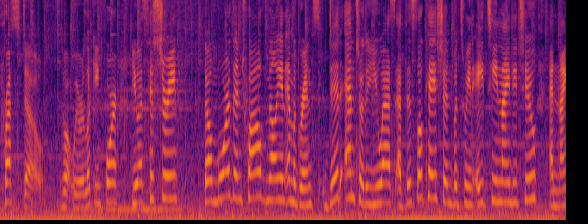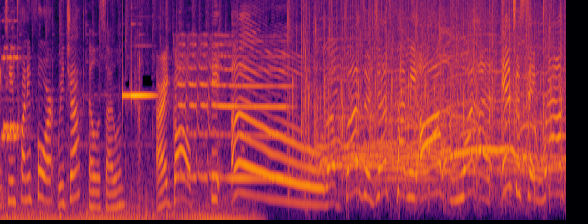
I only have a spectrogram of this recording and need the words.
Presto is what we were looking for. U.S. history. Though more than 12 million immigrants did enter the U.S. at this location between 1892 and 1924, Richa? Ellis Island. All right, golf. He, oh, the buzzer just cut me off. What an interesting round.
